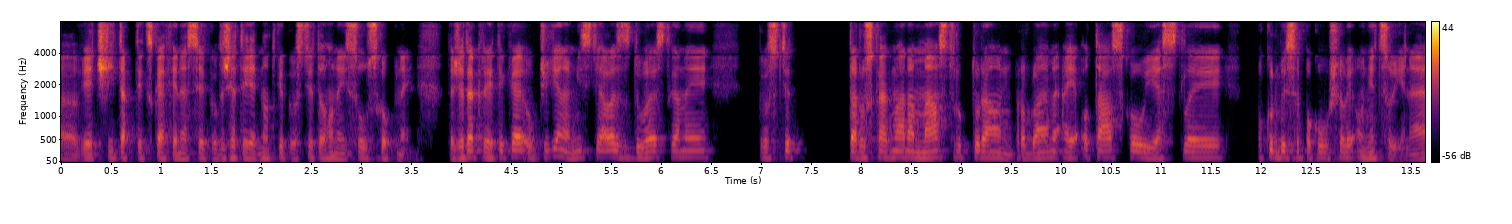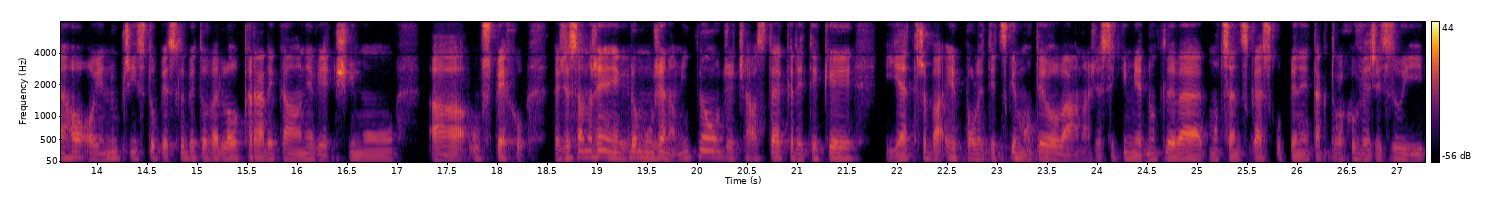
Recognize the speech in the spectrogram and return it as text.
Eh, větší taktické finesy, protože ty jednotky prostě toho nejsou schopny. Takže ta kritika je určitě na místě, ale z druhé strany prostě ta ruská armáda má strukturální problémy a je otázkou, jestli pokud by se pokoušeli o něco jiného, o jiný přístup, jestli by to vedlo k radikálně většímu uh, úspěchu. Takže samozřejmě někdo může namítnout, že část té kritiky je třeba i politicky motivována, že si tím jednotlivé mocenské skupiny tak trochu vyřizují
